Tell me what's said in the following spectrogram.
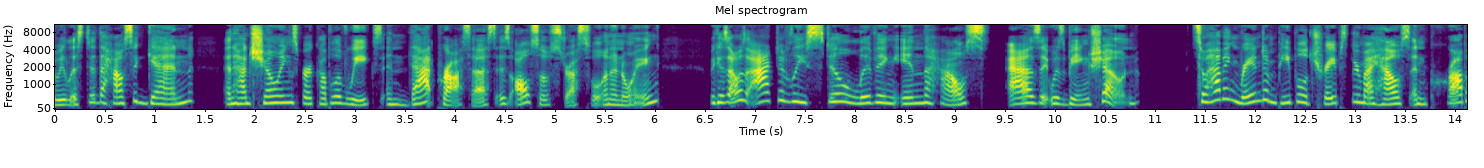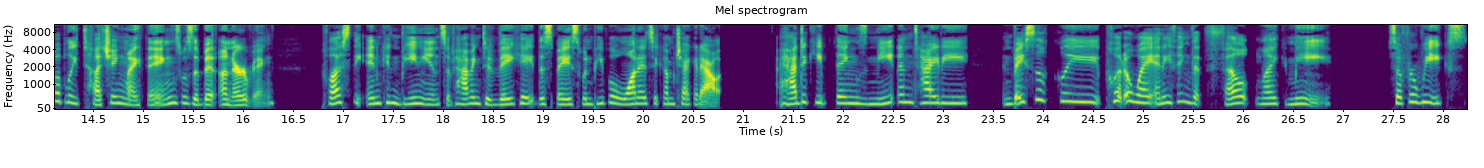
So we listed the house again and had showings for a couple of weeks, and that process is also stressful and annoying because I was actively still living in the house as it was being shown. So having random people traipse through my house and probably touching my things was a bit unnerving. Plus, the inconvenience of having to vacate the space when people wanted to come check it out. I had to keep things neat and tidy and basically put away anything that felt like me. So for weeks,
